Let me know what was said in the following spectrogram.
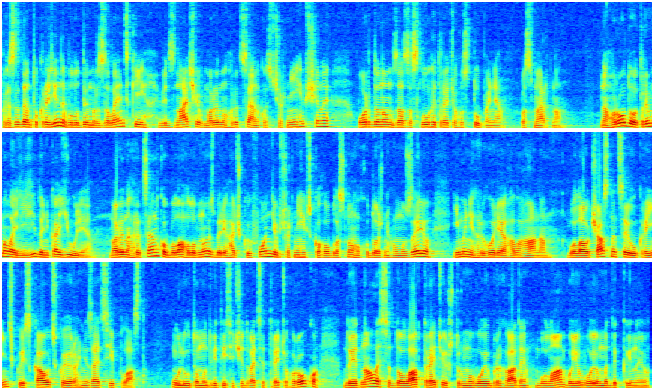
Президент України Володимир Зеленський відзначив Марину Гриценко з Чернігівщини орденом за заслуги третього ступеня посмертно. Нагороду отримала її донька Юлія. Марина Гриценко була головною зберігачкою фондів Чернігівського обласного художнього музею імені Григорія Галагана. Була учасницею української скаутської організації Пласт. У лютому 2023 року доєдналася до лав 3-ї штурмової бригади, була бойовою медикиною.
